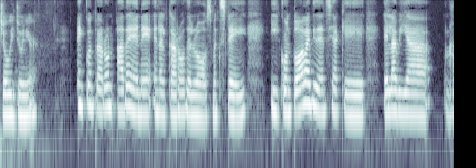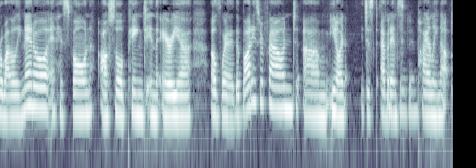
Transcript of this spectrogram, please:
Joey Jr. Encontraron ADN en el carro de los McStay y con toda la evidencia que él había robado dinero and his phone also pinged in the area of where the bodies were found. Um, you know, just evidence Included. piling up.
